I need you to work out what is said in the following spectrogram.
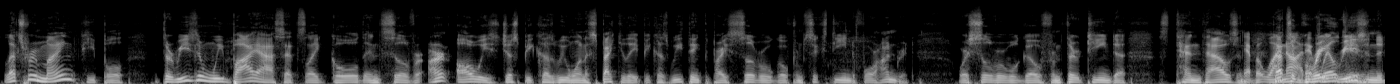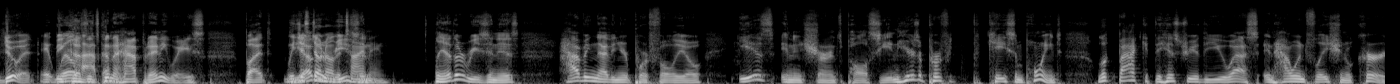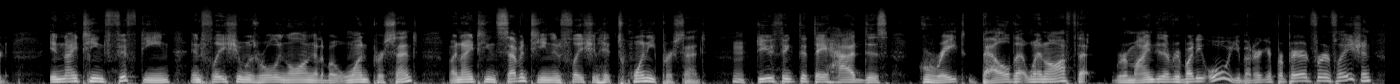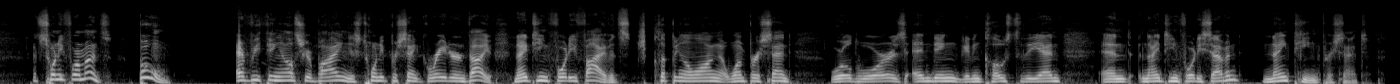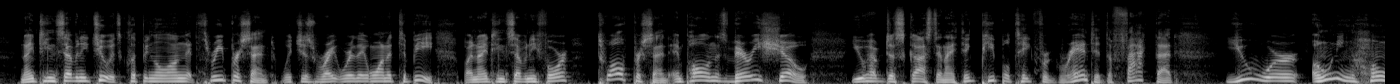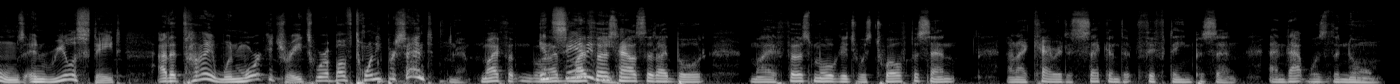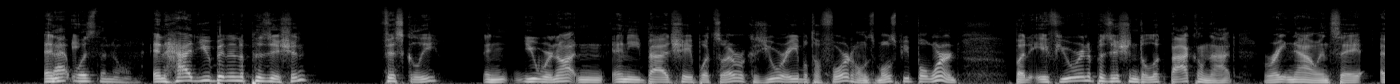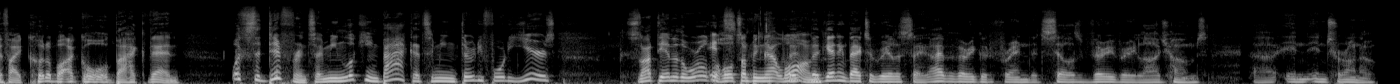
let's remind people that the reason we buy assets like gold and silver aren't always just because we want to speculate because we think the price of silver will go from 16 to 400 or silver will go from 13 to 10,000. Yeah, but why That's not? a It great will do. reason to do it, It will because it's going to happen. anyways. But We just don't know the timing. the other reason is having that in your portfolio is an insurance policy. And here's a perfect case in point. Look back at the history of the US and how inflation occurred. In 1915, inflation was rolling along at about 1%. By 1917, inflation hit 20%. Hmm. Do you think that they had this great bell that went off that reminded everybody, oh, you better get prepared for inflation? That's 24 months. Boom everything else you're buying is 20% greater in value. 1945, it's clipping along at 1%. World War is ending, getting close to the end. And 1947, 19%. 1972, it's clipping along at 3%, which is right where they want it to be. By 1974, 12%. And Paul, in this very show, you have discussed, and I think people take for granted the fact that you were owning homes and real estate at a time when mortgage rates were above 20%. Yeah. My fir- when I, my first house that I bought, my first mortgage was twelve percent, and I carried a second at fifteen percent, and that was the norm. And that was the norm. And had you been in a position fiscally and you were not in any bad shape whatsoever because you were able to afford homes. Most people weren't. But if you were in a position to look back on that right now and say, if I could have bought gold back then, what's the difference? I mean, looking back, that's, I mean, 30, 40 years. It's not the end of the world to hold something that long. But, but getting back to real estate, I have a very good friend that sells very, very large homes uh, in in Toronto,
